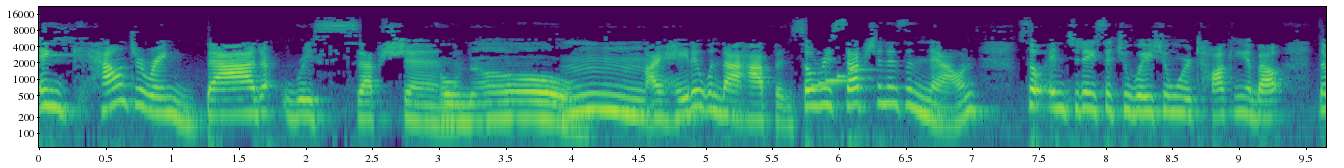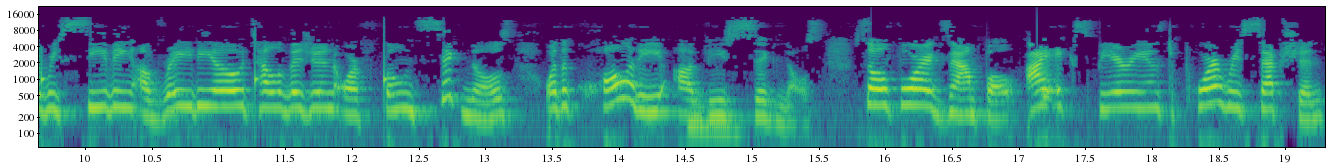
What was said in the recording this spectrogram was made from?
Encountering Bad Reception. Oh no. Mm, I hate it when that happens. So reception is a noun. So in today's situation, we're talking about the receiving of radio, television, or phone signals, or the quality of these signals. So for example, I experienced poor reception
